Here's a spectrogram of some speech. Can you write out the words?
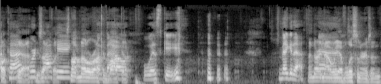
vodka. it. Yeah, we're exactly. talking It's not metal rock and vodka. whiskey. Megadeth. And right now we have listeners in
